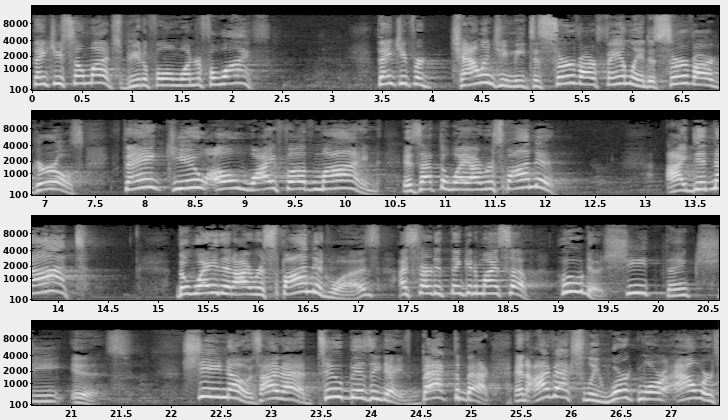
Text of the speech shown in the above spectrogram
Thank you so much, beautiful and wonderful wife. Thank you for challenging me to serve our family and to serve our girls. Thank you, oh wife of mine. Is that the way I responded? I did not. The way that I responded was I started thinking to myself, who does she think she is? She knows I've had two busy days back to back, and I've actually worked more hours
